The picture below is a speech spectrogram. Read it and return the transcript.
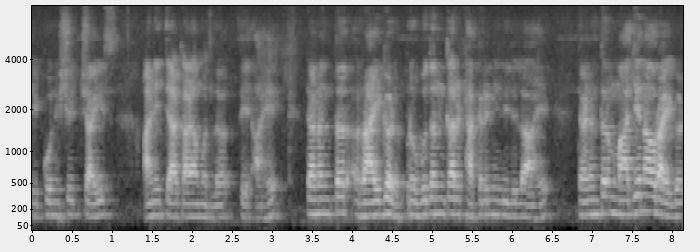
एकोणीसशे चाळीस आणि त्या काळामधलं ते आहे. त्यानंतर रायगड प्रबोधनकार ठाकरेंनी लिहिलेलं आहे. त्यानंतर माझे नाव रायगड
